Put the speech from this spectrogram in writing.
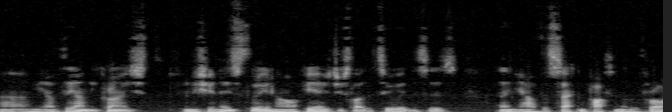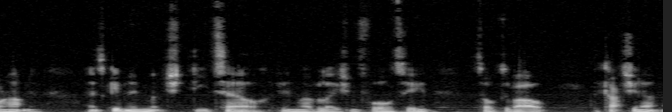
Um, you have the Antichrist finishing his three and a half years, just like the two witnesses. Then you have the second passing of the throne happening. And it's given in much detail in Revelation 14. It talks about the catching up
